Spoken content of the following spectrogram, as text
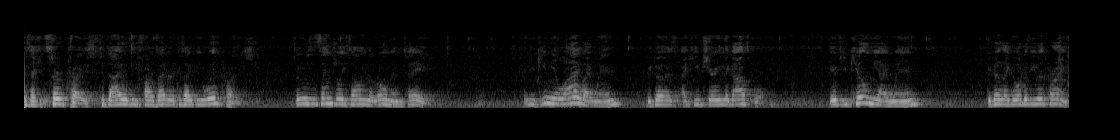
because I can serve Christ. To die would be far better because I'd be with Christ. So he was essentially telling the Romans, hey, if you keep me alive, I win because I keep sharing the gospel. If you kill me, I win because I go to be with Christ.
